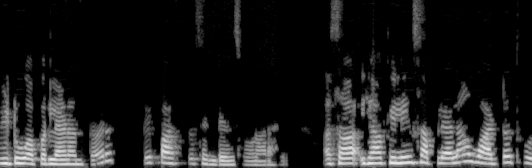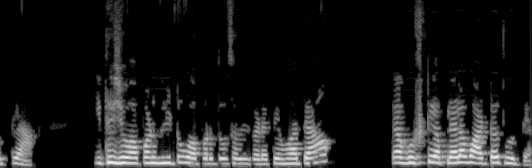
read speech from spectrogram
व्ही टू वापरल्यानंतर ते पास्ट सेंटेन्स होणार आहे. असा ह्या फिलिंग्स आपल्याला वाटत होत्या. इथे जेव्हा आपण व्ही टू वापरतो सगळीकडे तेव्हा त्या त्या गोष्टी आपल्याला वाटत होत्या.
